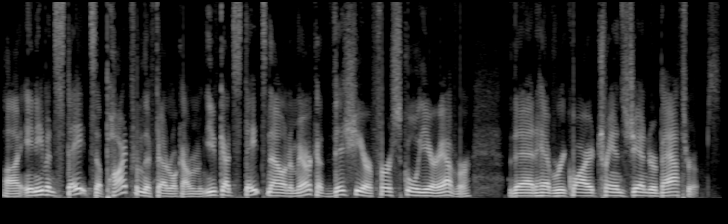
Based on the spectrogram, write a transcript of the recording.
Uh, and even states, apart from the federal government, you've got states now in America this year, first school year ever, that have required transgender bathrooms.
